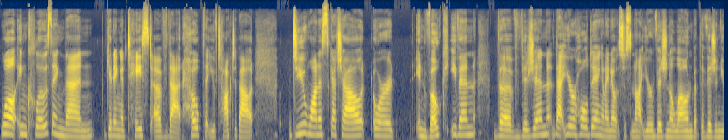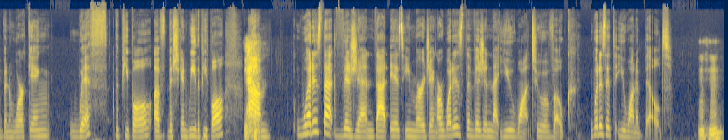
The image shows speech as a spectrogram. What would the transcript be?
Well, in closing, then, getting a taste of that hope that you've talked about, do you want to sketch out or invoke even the vision that you're holding. And I know it's just not your vision alone, but the vision you've been working with the people of Michigan, we the people. Yeah. Um, what is that vision that is emerging, or what is the vision that you want to evoke? What is it that you want to build? Hmm.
